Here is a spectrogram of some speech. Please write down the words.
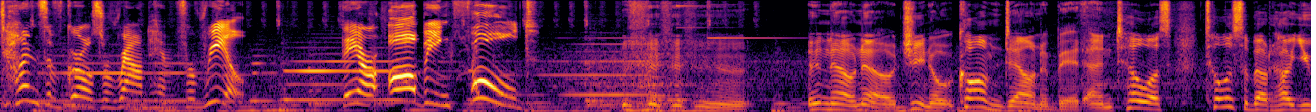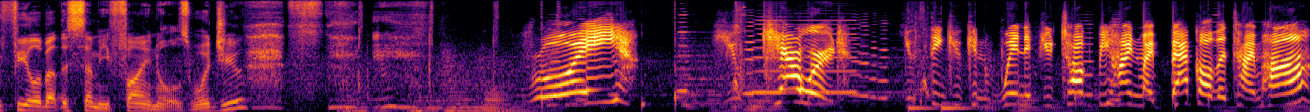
tons of girls around him, for real. They are all being fooled. Uh, now, now, Gino, calm down a bit and tell us tell us about how you feel about the semifinals, would you? Roy, you coward! You think you can win if you talk behind my back all the time, huh?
